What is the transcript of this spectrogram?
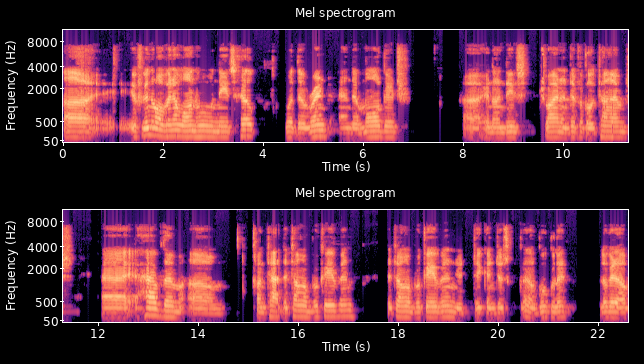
Uh, if you know of anyone who needs help with the rent and the mortgage, uh, in these trying and difficult times, uh, have them um, contact the town of Brookhaven. The town of Brookhaven, you, they can just you know, Google it, look it up.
